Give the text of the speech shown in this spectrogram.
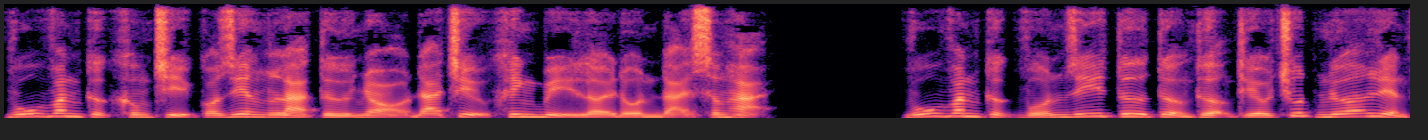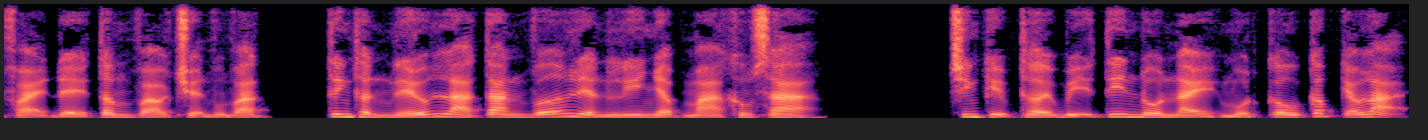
Vũ Văn Cực không chỉ có riêng là từ nhỏ đã chịu khinh bỉ lời đồn đại xâm hại. Vũ Văn Cực vốn dĩ tư tưởng thượng thiếu chút nữa liền phải để tâm vào chuyện vụ vặt, tinh thần nếu là tan vỡ liền ly nhập mà không xa. Chính kịp thời bị tin đồn này một câu cấp kéo lại.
